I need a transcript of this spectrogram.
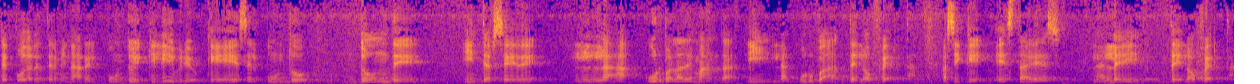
de poder determinar el punto de equilibrio, que es el punto donde intercede la curva de la demanda y la curva de la oferta. Así que esta es la ley de la oferta.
